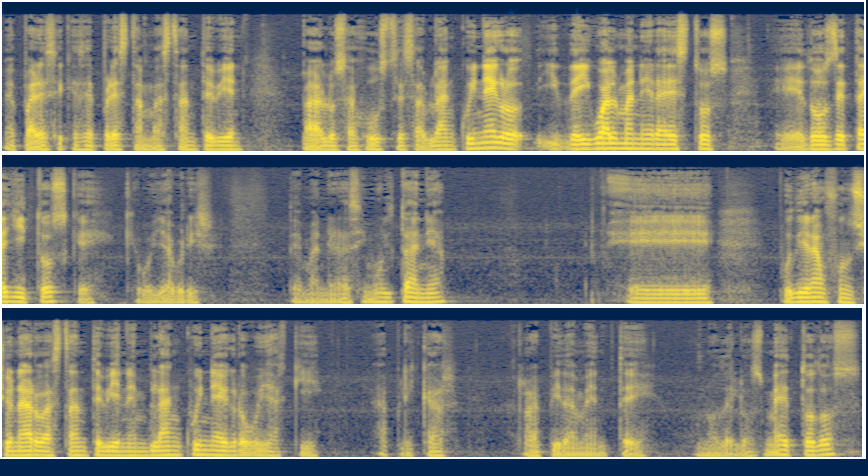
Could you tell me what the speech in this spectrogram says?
me parece que se prestan bastante bien para los ajustes a blanco y negro. Y de igual manera estos eh, dos detallitos que, que voy a abrir de manera simultánea eh, pudieran funcionar bastante bien en blanco y negro. Voy aquí a aplicar rápidamente uno de los métodos.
